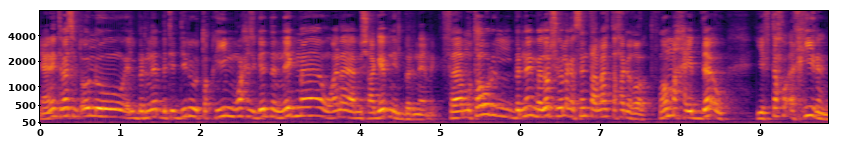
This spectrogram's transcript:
يعني انت بس بتقول له البرنامج بتدي له تقييم وحش جدا نجمة وأنا مش عاجبني البرنامج. فمطور البرنامج ما يقدرش يقول لك أصل أنت عملت حاجة غلط. فهم هيبدأوا يفتحوا أخيرا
